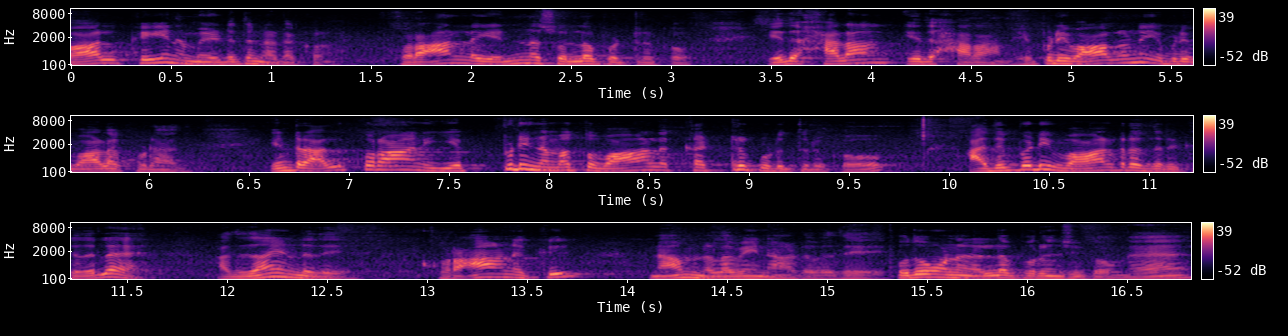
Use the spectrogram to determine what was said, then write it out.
வாழ்க்கையை நம்ம எடுத்து நடக்கணும். குரானில் என்ன சொல்லப்பட்டிருக்கோ எது ஹலால் எது ஹராம் எப்படி வாழணும் எப்படி வாழக்கூடாது என்று அல் குரான் எப்படி நமக்கு வாழ கற்றுக் கொடுத்துருக்கோ அதுபடி வாழ்கிறது இருக்குதுல்ல? அதுதான் என்னது? குரானுக்கு நாம் நிலவை நாடுவது. பொதுவாக ஒன்று நல்லா புரிஞ்சுக்கோங்க.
